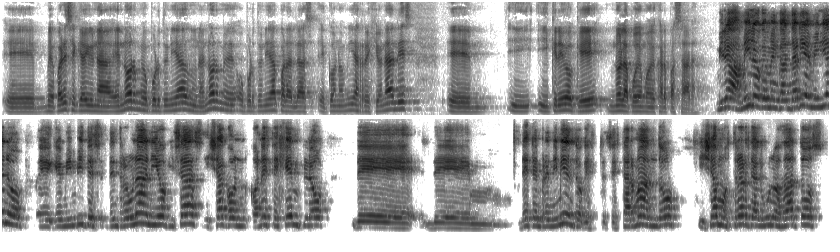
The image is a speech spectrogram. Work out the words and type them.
Eh, me parece que hay una enorme oportunidad, una enorme oportunidad para las economías regionales. Eh, y, creo que no la podemos dejar pasar. Mirá, a mí lo que me encantaría, Emiliano, eh, que me invites dentro de un año quizás, y ya con, este ejemplo de, este emprendimiento que se está armando, y ya mostrarte algunos datos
